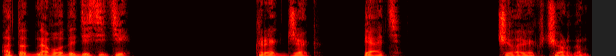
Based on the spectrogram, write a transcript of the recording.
от одного до десяти. Крэг Джек. Пять. Человек в черном.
